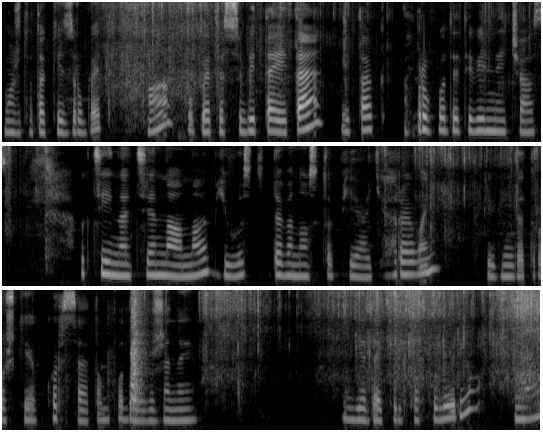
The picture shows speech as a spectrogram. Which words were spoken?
Можете так і зробити. А? Купити собі те і те, і так проводити вільний час. Акційна ціна на бюст 95 гривень. Такий він йде трошки як корсетом подовжений. Є декілька кольорів на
